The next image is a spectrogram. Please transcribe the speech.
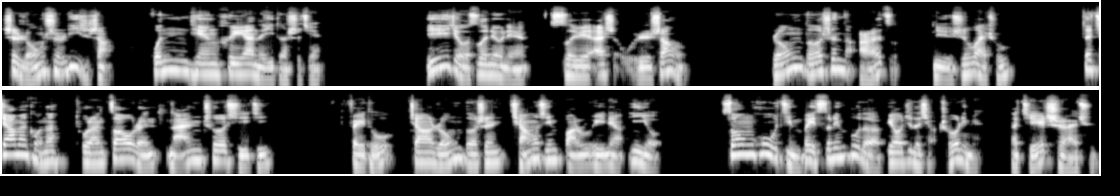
是荣氏历史上昏天黑暗的一段时间。一九四六年四月二十五日上午，荣德生的儿子女婿外出，在家门口呢，突然遭人拦车袭击，匪徒将荣德生强行绑入一辆印有淞沪警备司令部的标记的小车里面，那劫持而去。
